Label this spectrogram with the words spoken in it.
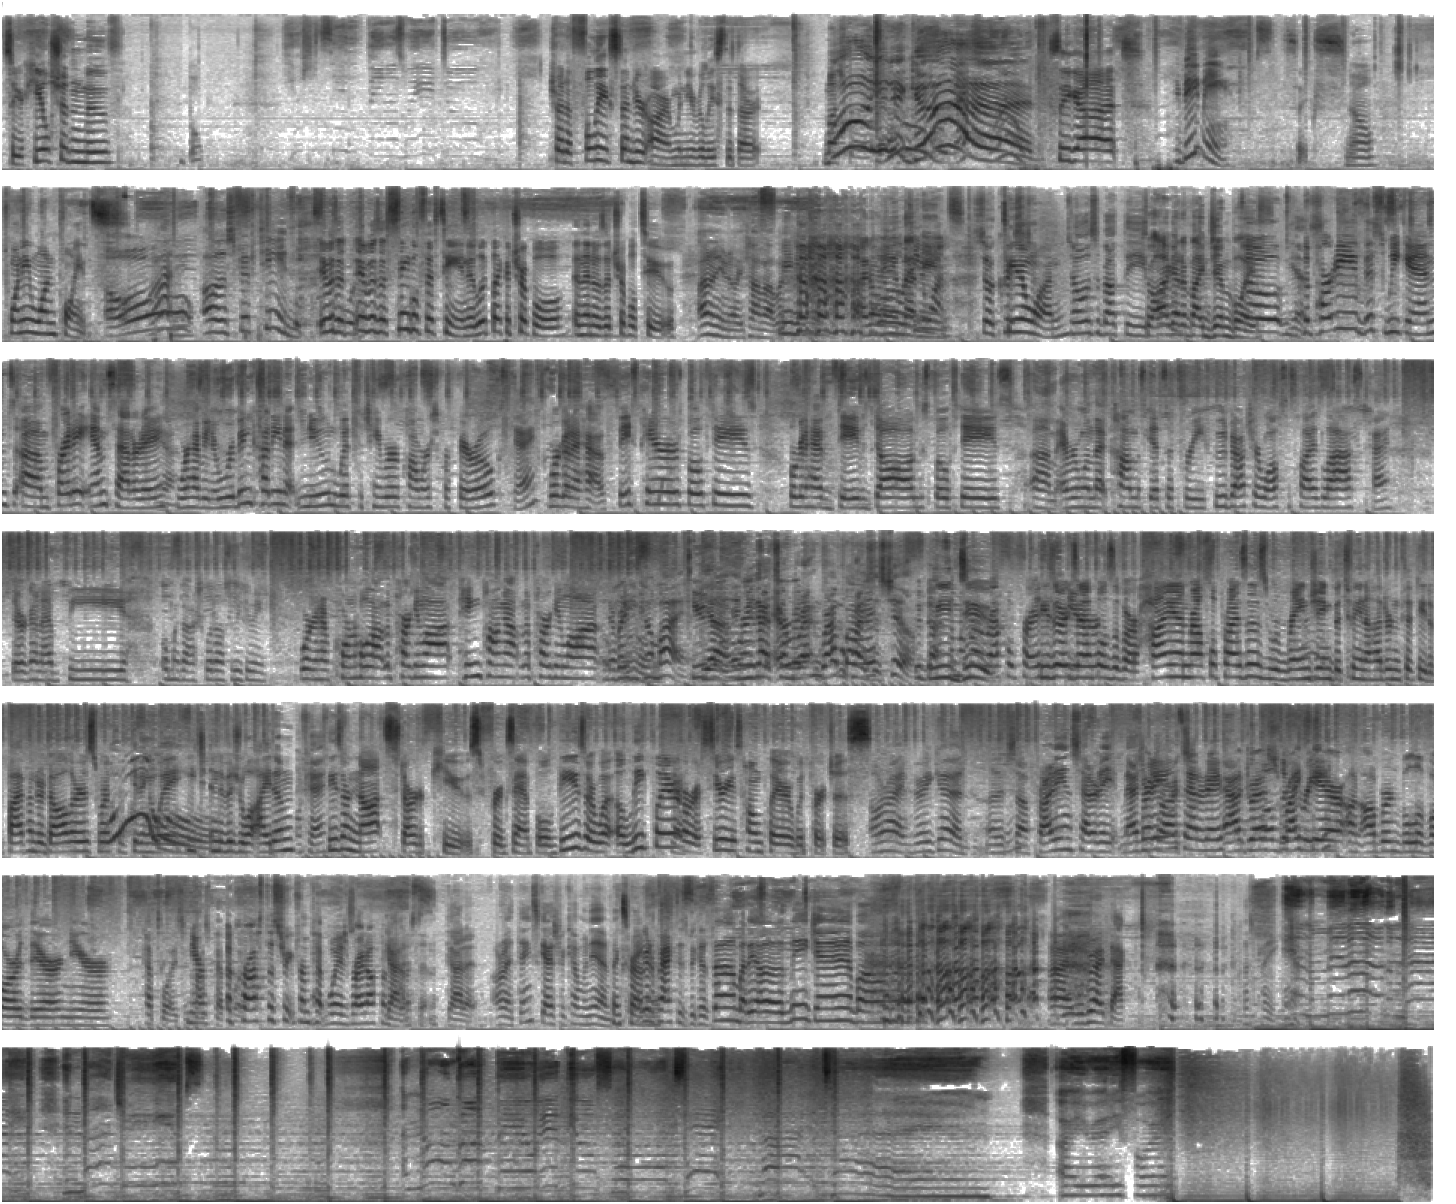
So your heel shouldn't move. Try to fully extend your arm when you release the dart. Much Oh, better. you did good. So you got You beat me. six, No. 21 points. What? Oh, it was 15. It was a it was a single 15. It looked like a triple, and then it was a triple two. I don't even know what you're talking about. I don't know what that Tina won. means. so, Kris, Tina won. tell us about the. So I got to buy gym boys. So Yes. the party this weekend, um, Friday and Saturday, Yeah. we're having a ribbon cutting at noon with the Chamber of Commerce for Fair Oaks. Okay. We're gonna have face painters both days. We're gonna have Dave's dogs both days. Um, everyone that comes gets a free food voucher while supplies last. Okay. They're gonna be, oh my gosh, what else are we doing? We're gonna have cornhole out in the parking lot, ping pong out in the parking lot. Everybody can come by. Huge Yeah. And you got some ra- raffle by. prizes, too. We've got we some of do. our raffle prizes These are here. examples of our high-end raffle prizes. We're ranging between 150 to 500 dollars worth of giving away each individual item. Okay. These are not starter cues. For example, these are what a league player Okay. or a serious home player would purchase. All right, very good. Uh, it's uh, Friday and Saturday Magic Friday and Saturday Address right 3. there on Auburn Boulevard, there near Pep Boys. Near, Across Pep Boys. across the street from Pep Boys, right off of Got Madison. it. Got it. All right. Thanks, guys, for coming in. Thanks for We're having gonna us. practice because somebody owes me jam on. All right. We'll be right back.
